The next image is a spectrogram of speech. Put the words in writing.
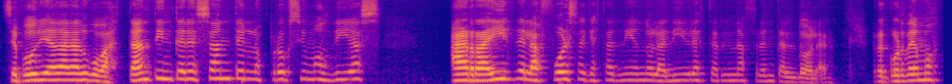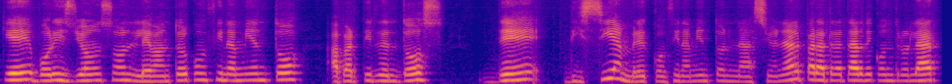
se podría dar algo bastante interesante en los próximos días a raíz de la fuerza que está teniendo la libra esterlina frente al dólar. Recordemos que Boris Johnson levantó el confinamiento a partir del 2 de diciembre, el confinamiento nacional para tratar de controlar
